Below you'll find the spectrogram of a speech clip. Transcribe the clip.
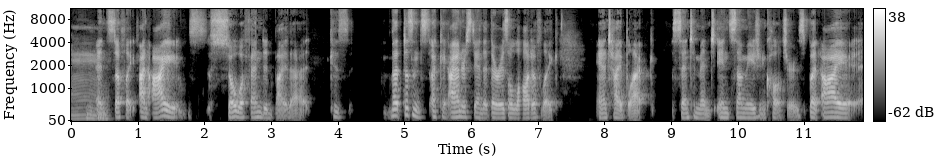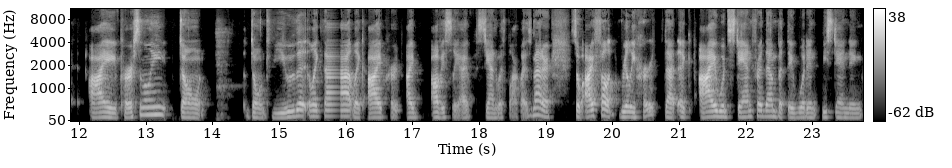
mm. and stuff like and I was so offended by that because that doesn't okay, I understand that there is a lot of like anti-black sentiment in some Asian cultures, but I I personally don't don't view that like that like i per i obviously i stand with black lives matter. So i felt really hurt that like i would stand for them but they wouldn't be standing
